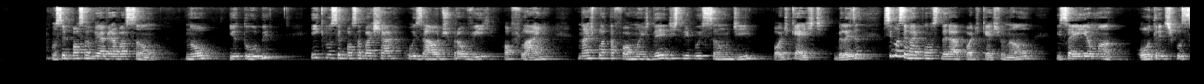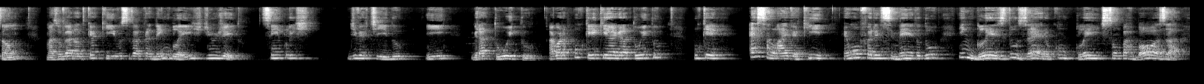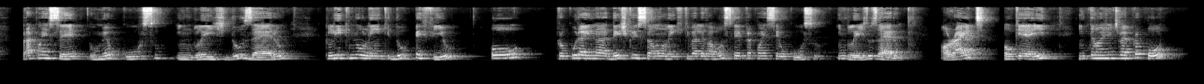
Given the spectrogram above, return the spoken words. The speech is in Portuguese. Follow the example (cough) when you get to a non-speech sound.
você possa ver a gravação no YouTube e que você possa baixar os áudios para ouvir offline nas plataformas de distribuição de podcast, beleza? Se você vai considerar podcast ou não, isso aí é uma outra discussão, mas eu garanto que aqui você vai aprender inglês de um jeito simples, divertido e gratuito. Agora, por que, que é gratuito? Porque essa live aqui é um oferecimento do Inglês do Zero com Cleidson Barbosa. Para conhecer o meu curso Inglês do Zero, clique no link do perfil ou procura aí na descrição o link que vai levar você para conhecer o curso Inglês do Zero. Alright? Ok aí? Então a gente vai propor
